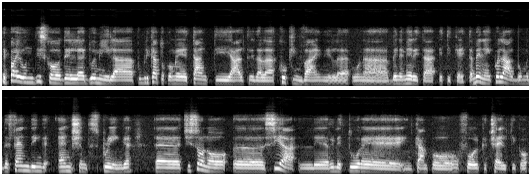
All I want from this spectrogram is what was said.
E poi un disco del 2000 pubblicato come tanti altri dalla Cooking Vinyl, una benemerita etichetta. Bene, in quell'album Defending Ancient Spring eh, ci sono eh, sia le riletture in campo folk celtico,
